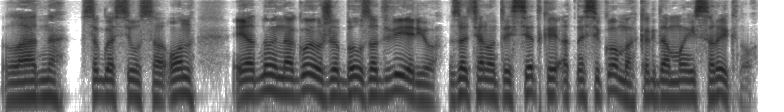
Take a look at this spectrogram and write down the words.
«Ладно», — согласился он, и одной ногой уже был за дверью, затянутой сеткой от насекомых, когда Мейс рыкнул.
